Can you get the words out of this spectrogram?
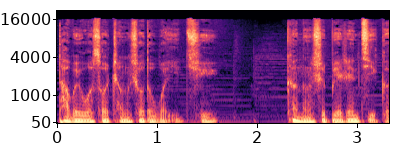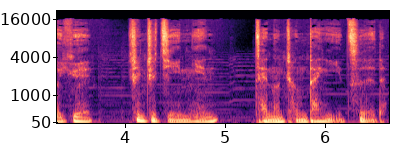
他为我所承受的委屈。可能是别人几个月，甚至几年才能承担一次的，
